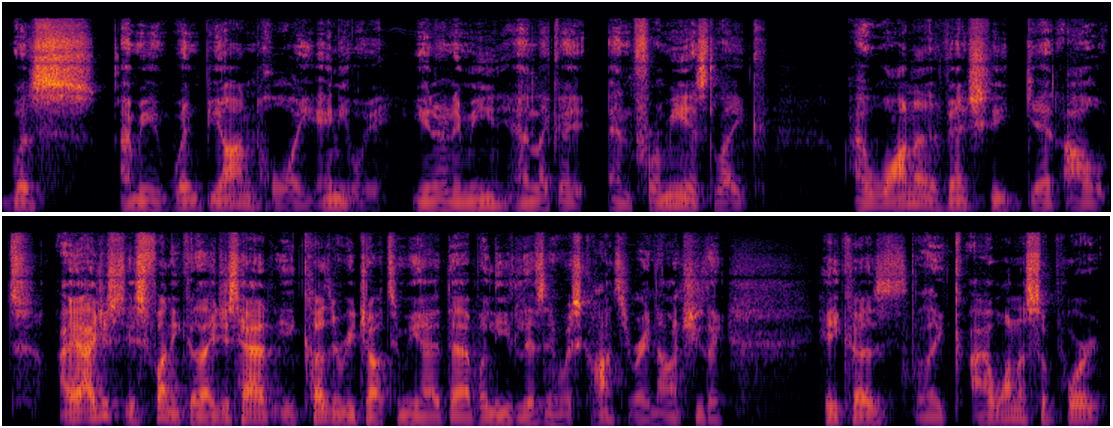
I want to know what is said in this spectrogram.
was I mean, went beyond Hawaii anyway. You know what I mean? And like I and for me it's like I want to eventually get out. I, I just, it's funny because I just had a cousin reach out to me at that I believe lives in Wisconsin right now. And she's like, hey, cuz, like, I want to support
